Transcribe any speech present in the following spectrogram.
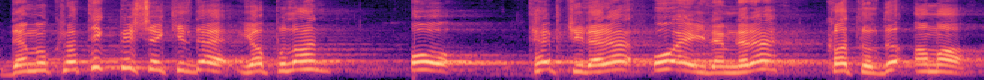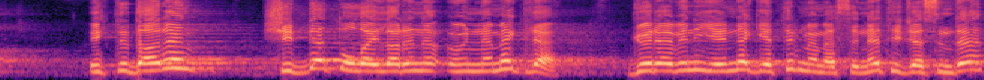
demokratik bir şekilde yapılan o tepkilere, o eylemlere katıldı ama iktidarın şiddet olaylarını önlemekle görevini yerine getirmemesi neticesinde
